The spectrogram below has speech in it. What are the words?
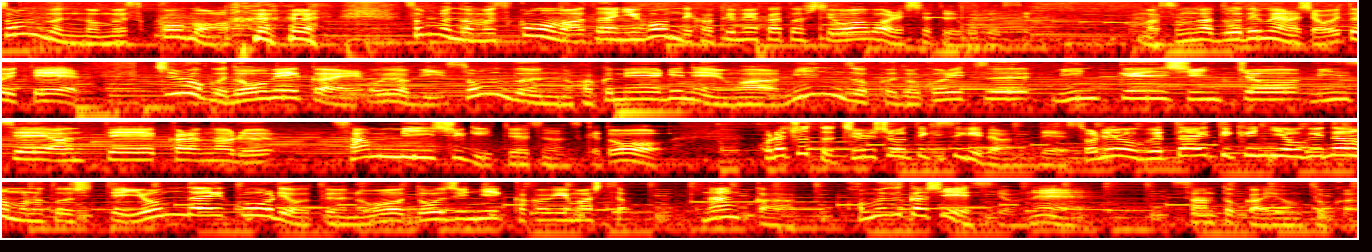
孫文の息子も 孫文の息子もまた日本で革命家として大暴れしたということですよ。まあそんなどうでもいい話は置いといて中国同盟会及び孫文の革命理念は民族独立民権伸長民政安定からなる三民主義というやつなんですけどこれはちょっと抽象的すぎたんでそれを具体的に補うものとして四大綱領というのを同時に掲げました。なんか小難しいですよね。3とか4とか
